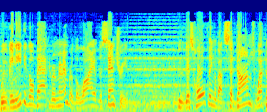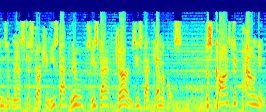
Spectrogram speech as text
We need to go back and remember the lie of the century. This whole thing about Saddam's weapons of mass destruction. He's got nukes, he's got germs, he's got chemicals. Just constant pounding,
